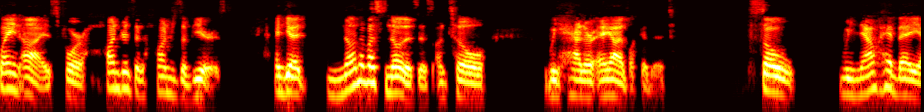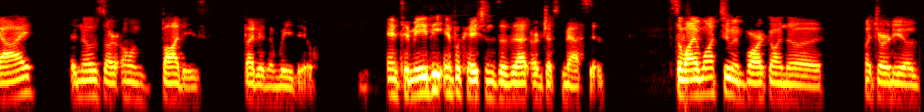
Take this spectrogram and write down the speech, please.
plain eyes for hundreds and hundreds of years. And yet, none of us noticed this until we had our AI look at it. So, we now have AI that knows our own bodies better than we do. And to me, the implications of that are just massive. So I want to embark on a, a journey of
